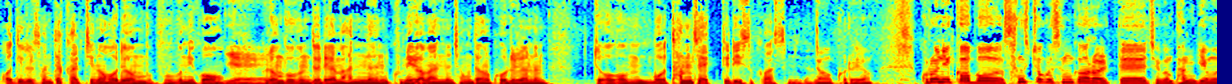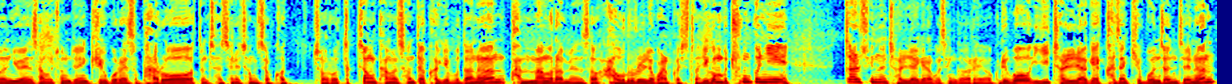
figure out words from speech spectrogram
어디를 선택할지는 어려운 부분이고 예. 그런 부분들에 맞는 구미가 예. 맞는 정당을 고르려는 좀 뭐 탐색들이 있을 것 같습니다. 어, 그래요. 그러니까 뭐 상식적으로 생각을 할때 지금 반기문 유엔 사무총장이 귀국을 해서 바로 어떤 자신의 정치적 거처로 특정 당을 선택하기보다는 관망을 하면서 아우르려고 할 것이다. 이건 뭐 충분히 짤 수 있는 전략이라고 생각을 해요. 그리고 이 전략의 가장 기본 전제는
